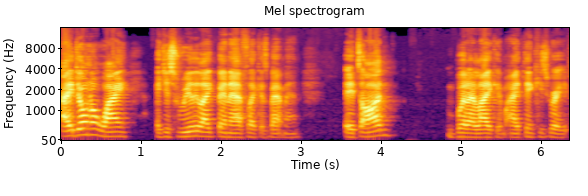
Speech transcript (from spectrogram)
I don't know why. I just really like Ben Affleck as Batman. It's odd, but I like him. I think he's great.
